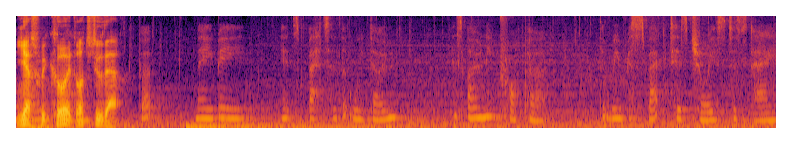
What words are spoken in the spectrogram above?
Yes, we could. now. Let's do that. But maybe it's better that we don't. It's only proper that we respect his choice to stay.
